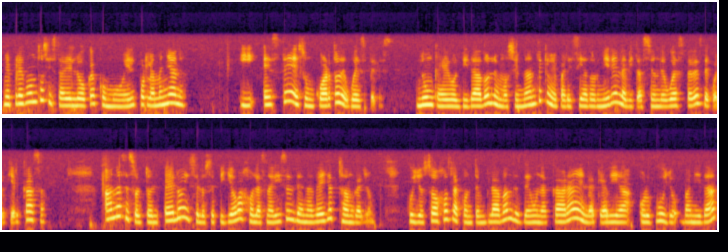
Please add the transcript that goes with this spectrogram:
Me pregunto si estaré loca como él por la mañana. Y este es un cuarto de huéspedes. Nunca he olvidado lo emocionante que me parecía dormir en la habitación de huéspedes de cualquier casa. Ana se soltó el pelo y se lo cepilló bajo las narices de Anabella Tomgallon, cuyos ojos la contemplaban desde una cara en la que había orgullo, vanidad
